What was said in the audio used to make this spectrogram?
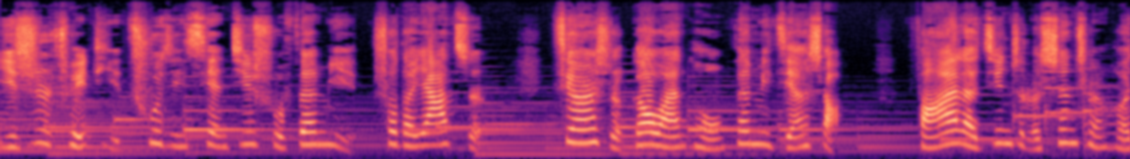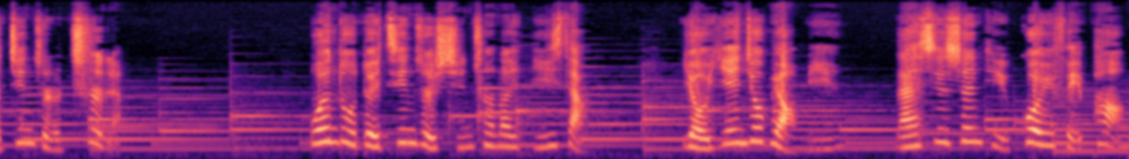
以致垂体促进腺激素分泌受到压制，进而使睾丸酮分泌减少，妨碍了精子的生成和精子的质量。温度对精子形成的影响。有研究表明，男性身体过于肥胖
